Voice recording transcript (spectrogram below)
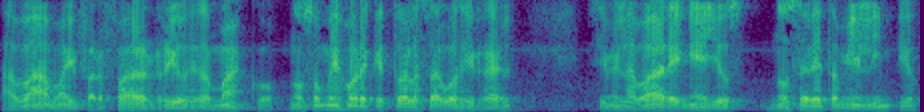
Abama y Farfar, ríos de Damasco, ¿no son mejores que todas las aguas de Israel? Si me lavare en ellos, ¿no seré también limpio?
